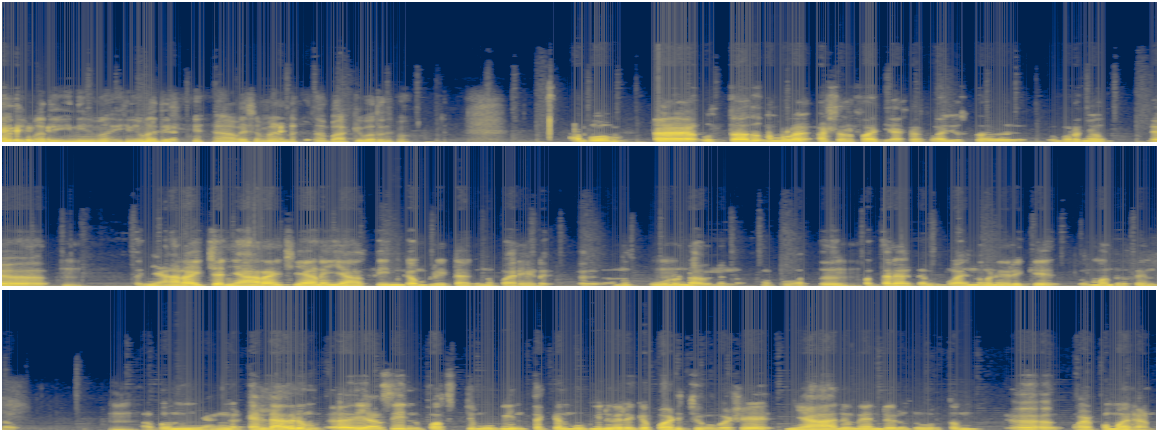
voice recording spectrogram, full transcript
മതി മതി. ഇനി ഇനി മതി. ആവശ്യം വേണ്ട. ബാക്കി പറഞ്ഞു. അപ്പം ഉസ്താദ് നമ്മളെ അഷറഫ് ഹാജി. അഷറഫ് ഹാജി ഉസ്താദ് പറഞ്ഞു. ഞായറാഴ്ച ഞായറാഴ്ചയാണ് യാസീൻ കംപ്ലീറ്റ് ആക്കുന്ന പരേഡ്. അന്ന് സ്കൂൾ ഉണ്ടാവില്ലല്ലോ. അപ്പൊ പത്ത്. പത്തര ചിലപ്പോ പതിനൊന്ന് മണി വരെയൊക്കെ മദ്രസ ഉണ്ടാവും. അപ്പം ഞങ്ങൾ എല്ലാവരും യാസീൻ ഫസ്റ്റ് മുബീൻ സെക്കൻഡ് മുബീൻ വരെയൊക്കെ പഠിച്ചു പക്ഷെ ഞാനും എന്റെ ഒരു സുഹൃത്തും കുഴപ്പന്മാരാണ്.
